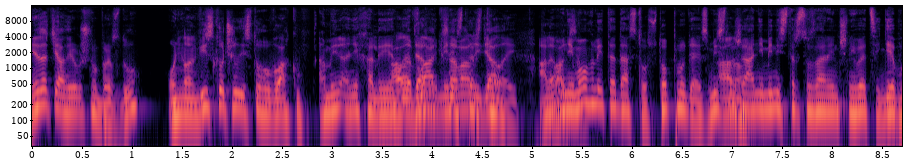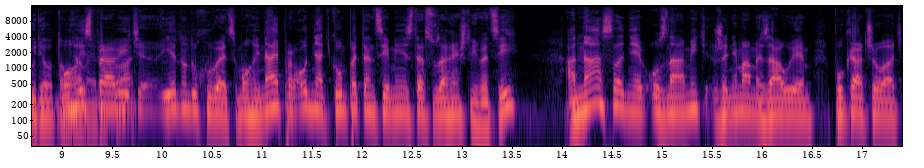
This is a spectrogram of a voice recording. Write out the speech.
nezatiahli ručnú brzdu, oni len vyskočili z toho vlaku. A my a nechali jednať Ale ďalej vlak sa ďalej. Ale Vlak oni sa- mohli teda to stopnúť aj v zmysle, že ani ministerstvo zahraničných vecí nebude o tom Mohli spraviť rokovať. jednoduchú vec. Mohli najprv odňať kompetencie ministerstvu zahraničných vecí a následne oznámiť, že nemáme záujem pokračovať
